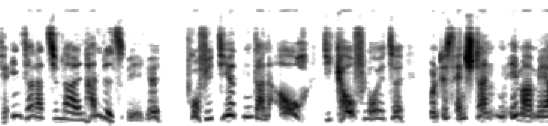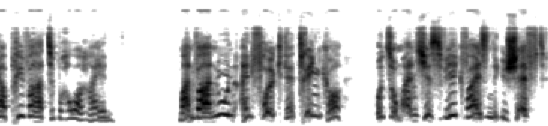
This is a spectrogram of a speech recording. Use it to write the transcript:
der internationalen Handelswege profitierten dann auch die Kaufleute und es entstanden immer mehr private Brauereien. Man war nun ein Volk der Trinker und so manches wegweisende Geschäft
